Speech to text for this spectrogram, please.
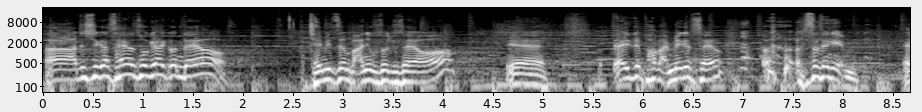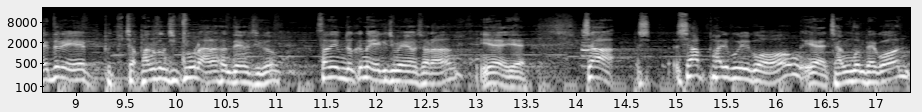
아, 아저씨가 사연 소개할 건데요. 재밌으면 많이 웃어주세요. 예. 애들 밥 안 먹였어요? 선생님. 애들이 저 방송 집중을 안 하는데요, 지금. 선생님도 끝내 얘기 좀 해요, 저랑. 예, 예. 자, 샵8910. 예, 장문 100원.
